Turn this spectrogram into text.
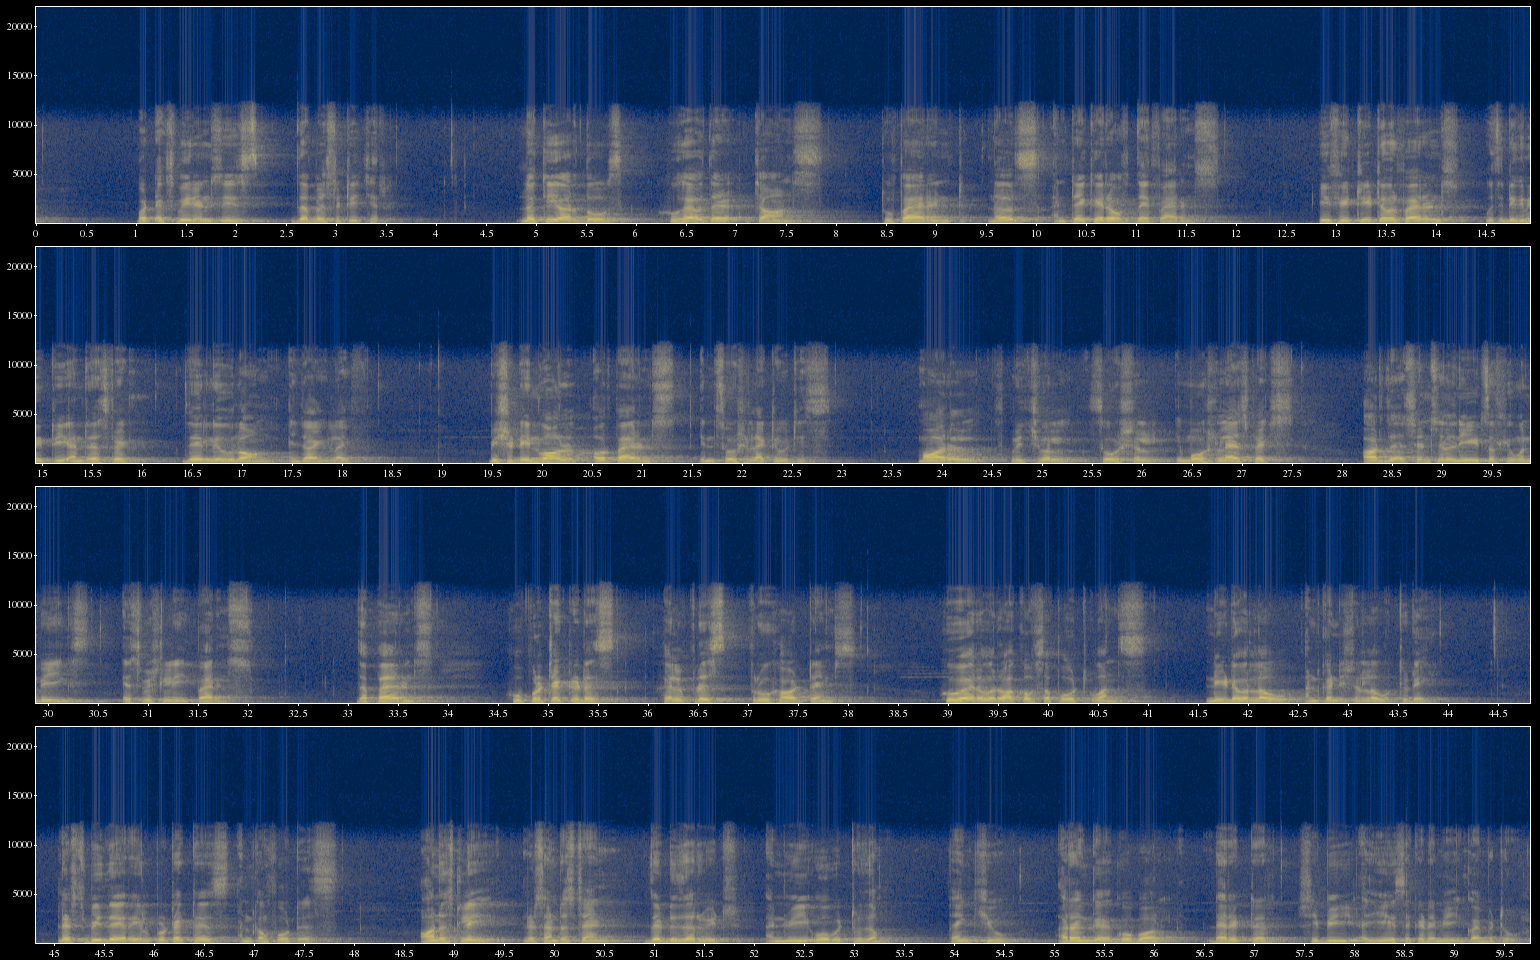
but experience is the best teacher. Lucky are those who have the chance to parent, nurse, and take care of their parents. If we treat our parents with dignity and respect, they live long, enjoying life. We should involve our parents in social activities. Moral, spiritual, social, emotional aspects are the essential needs of human beings, especially parents. The parents who protected us, helped us through hard times, who were our rock of support once, need our love, unconditional love today. Let's be their real protectors and comforters. Honestly, let's understand they deserve it and we owe it to them. Thank you. Aranga Gopal, Director, Shibi IAS Academy, Coimbatore.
